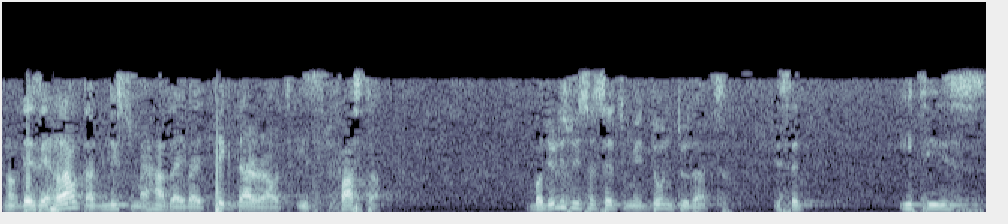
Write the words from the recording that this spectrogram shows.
no, there's a route that leads to my house that if I take that route, it's faster. But the Holy Spirit said to me, Don't do that. He said, It is,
